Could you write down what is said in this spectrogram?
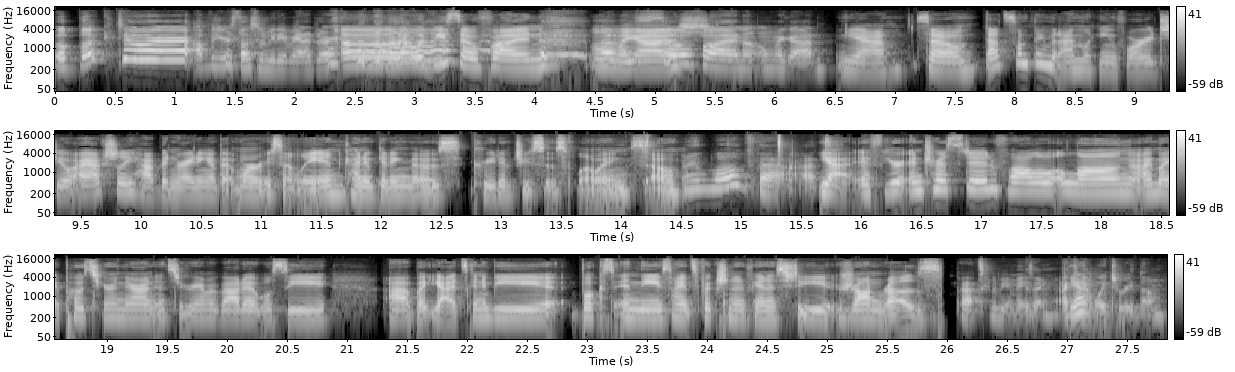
a book tour. I'll be your social media manager. oh, that would be so fun. Oh my gosh. So fun. Oh my god. Yeah. So that's something that I'm looking forward to. I actually have been writing a bit more recently and kind of getting those creative juices flowing. So I love that. Yeah. If you're interested, follow along. I might post here and there on Instagram about it. We'll see. Uh, but yeah, it's going to be books in the science fiction and fantasy genres. That's going to be amazing. I yeah. can't wait to read them.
